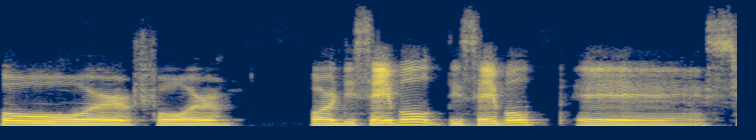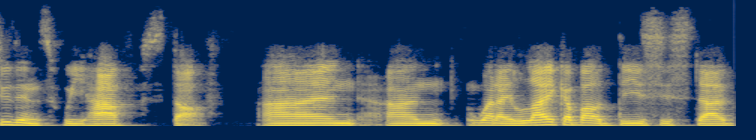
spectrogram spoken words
for for for disabled disabled uh, students we have stuff. And and what I like about this is that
